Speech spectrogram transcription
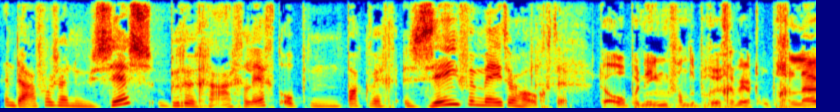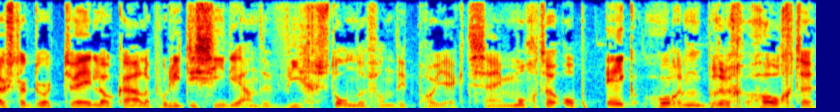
En daarvoor zijn nu zes bruggen aangelegd op een pakweg 7 meter hoogte. De opening van de bruggen werd opgeluisterd door twee lokale politici... die aan de wieg stonden van dit project. Zij mochten op Eekhoornbrughoogte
